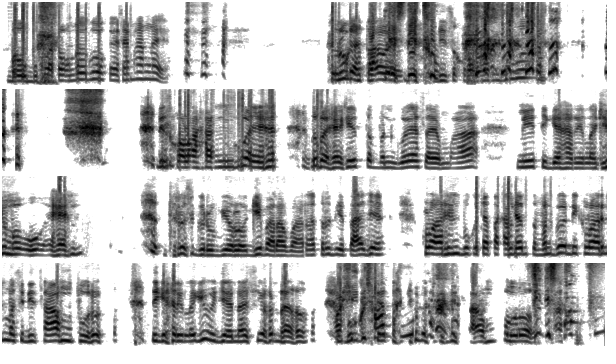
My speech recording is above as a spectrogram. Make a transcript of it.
bau buku atau enggak gue ke SMA enggak ya? Lu gak tahu ya, SD tuh di sekolahan gue di sekolahan gue ya lu bayangin temen gue SMA nih tiga hari lagi mau UN terus guru biologi marah-marah terus ditanya keluarin buku cetak kalian temen gue dikeluarin masih disampul. Tiga hari lagi ujian nasional. Masih buku disampul. cetaknya masih disampul. Masih disampul.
